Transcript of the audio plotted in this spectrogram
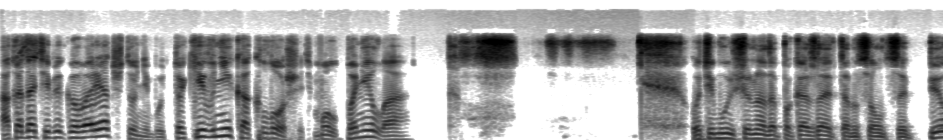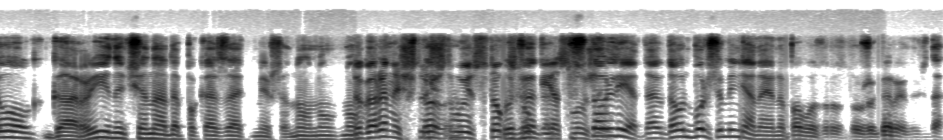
А когда тебе говорят что-нибудь, то кивни как лошадь, мол, поняла. Вот ему еще надо показать там солнцепек, Горыныча надо показать, Миша. Ну, ну, ну. Да Горыныч существует столько, уже сколько я служил. Сто лет, да, да он больше меня, наверное, по возрасту уже, Горыныч, да.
